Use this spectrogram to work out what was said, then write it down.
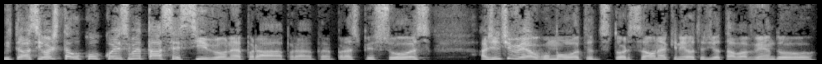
então, assim, hoje tá, o conhecimento está acessível, né, para pra, as pessoas. A gente vê alguma outra distorção, né? Que nem outro dia eu estava vendo,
